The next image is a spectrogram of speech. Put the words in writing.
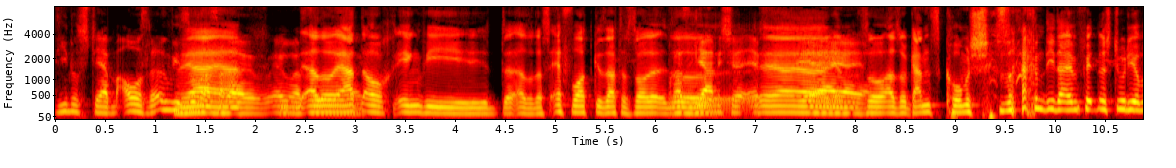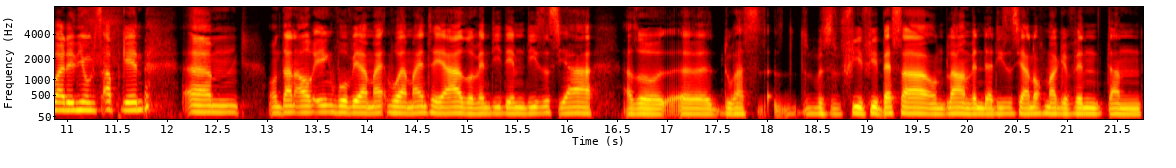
Dinos sterben aus, oder irgendwie sowas. Ja, ja. er Also so er hat auch irgendwie, also das F-Wort gesagt, das soll Brasilianische so, F- Ja, ja, ja, ja, ja. so, also ganz komische Sachen, die da im Fitnessstudio bei den Jungs abgehen. Ähm, und dann auch irgendwo, wo er meinte, ja, so wenn die dem dieses Jahr, also äh, du hast, du bist viel viel besser und bla, und wenn der dieses Jahr noch mal gewinnt, dann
